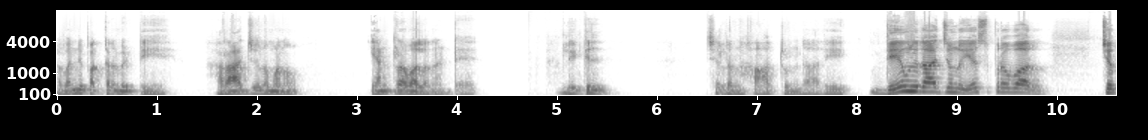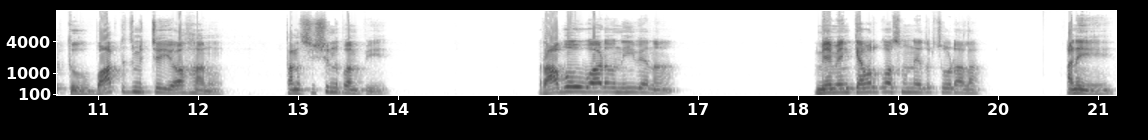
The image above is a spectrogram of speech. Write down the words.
అవన్నీ పక్కన పెట్టి ఆ రాజ్యంలో మనం ఎంటర్ అవ్వాలనంటే లిటిల్ చిల్డ్రన్ హార్ట్ ఉండాలి. దేవుని రాజ్యంలో యేసుప్రభువారు చెప్తూ బాప్టిజం ఇచ్చే యోహాను తన శిష్యుని పంపి రాబోవాడు నీవేనా? మేము ఇంకెవరి కోసం ఎదురు చూడాలా? అని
